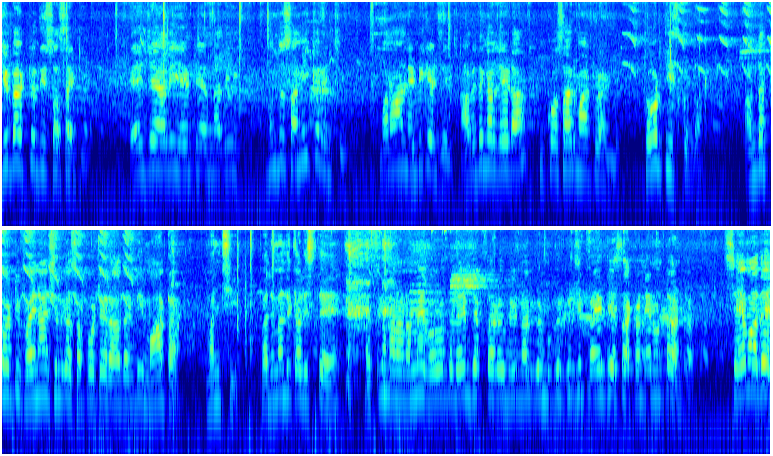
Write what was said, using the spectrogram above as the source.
give back to the society ఏం చేయాలి ఏంటి అన్నది ముందు సమీకరించి మన వాళ్ళని ఎడ్యుకేట్ చేయి. ఆ విధంగా లేడా? ఇంకోసారి మాట్లాడండి. తోడు తీసుకుందాం. అందరితోటి ఫైనాన్షియల్గా సపోర్టే రాదండి. మాట మంచి. పది మంది కలిస్తే అసలు మనం నమ్మే భగవంతుడు ఏం చెప్తాడు? మీరు నలుగురు ముగ్గురు గురించి ట్రైన్ చేస్తే అక్కడ నేను ఉంటా అంటాడు. సేమ్ అదే.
